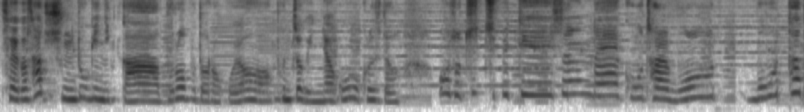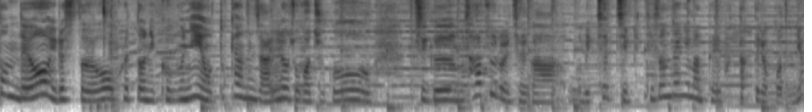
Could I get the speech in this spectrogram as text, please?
제가 사주 중독이니까 물어보더라고요. 본 적 있냐고. 그래서 내가 어, 저 챗 GPT 쓰는데 그거 잘 못, 못하던데요? 이랬어요. 그랬더니 그분이 어떻게 하는지 알려줘가지고 지금 사주를 제가 우리 챗 GPT 선생님한테 부탁드렸거든요.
